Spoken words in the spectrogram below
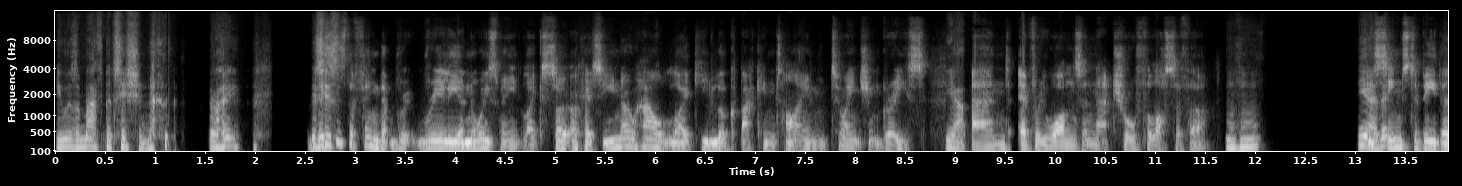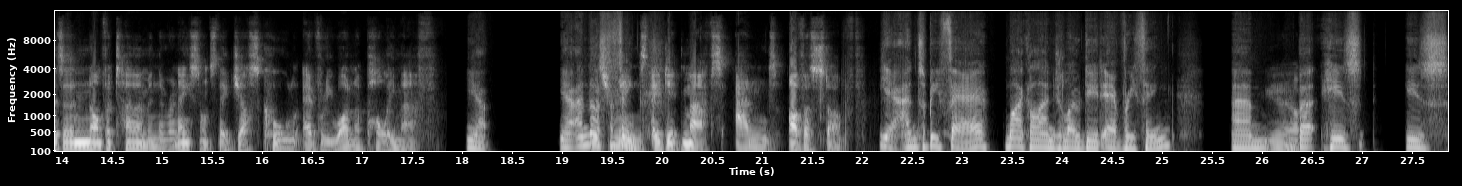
He was a mathematician, right? This, this is, is, the thing that r- really annoys me. Like, so okay, so you know how like you look back in time to ancient Greece, yeah, and everyone's a natural philosopher. Mm-hmm. Yeah, it they, seems to be there's another term in the Renaissance. They just call everyone a polymath. Yeah, yeah, and that's which the means thing. They did maths and other stuff. Yeah, and to be fair, Michelangelo did everything. Um, yeah. But his his,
